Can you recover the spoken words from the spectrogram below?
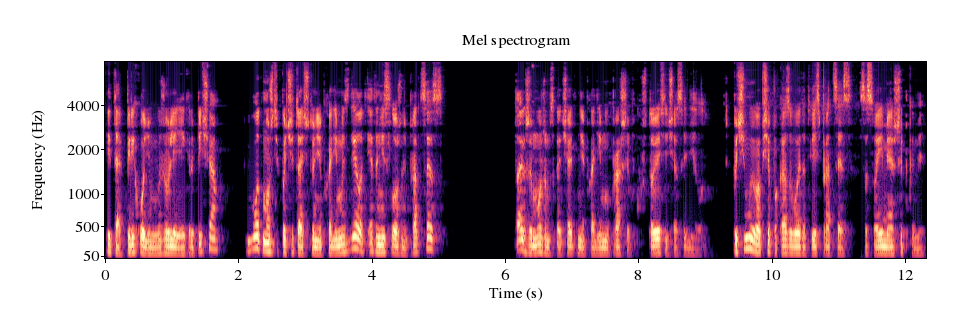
Итак, переходим в выживление кирпича. Вот можете почитать, что необходимо сделать. Это несложный процесс. Также можем скачать необходимую прошивку, что я сейчас и делаю. Почему я вообще показываю этот весь процесс со своими ошибками?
